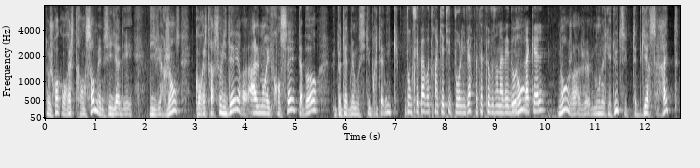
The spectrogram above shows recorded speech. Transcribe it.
Donc je crois qu'on restera ensemble, même s'il y a des divergences, qu'on restera solidaires, allemands et français d'abord, peut-être même aussi des britanniques. Donc ce n'est pas votre inquiétude pour l'hiver, peut-être que vous en avez d'autres, laquelle? Non, mon inquiétude, c'est que cette guerre s'arrête,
